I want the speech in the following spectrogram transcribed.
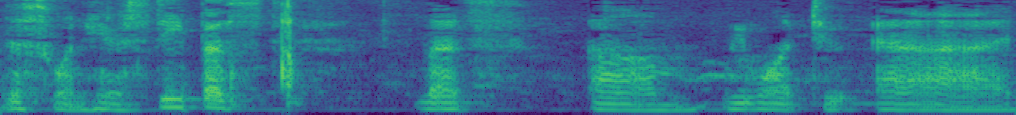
this one here, steepest. Let's, um, we want to add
